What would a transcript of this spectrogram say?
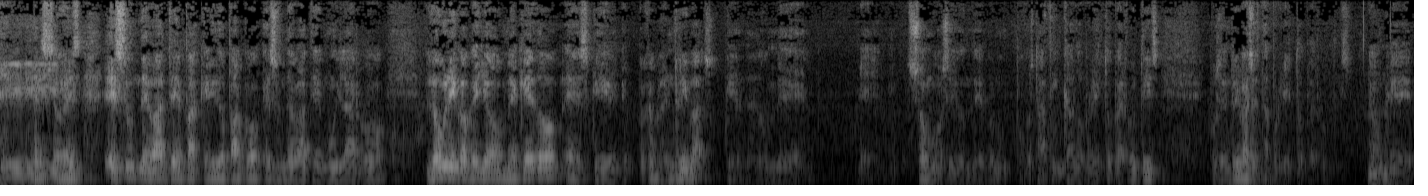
Y- Eso es, es un debate, querido Paco, es un debate muy largo. Lo único que yo me quedo es que, por ejemplo, en Rivas, que es de donde eh, somos y donde bueno, un poco está afincado Proyecto Perrutis, pues en Rivas está Proyecto Perrutis. Aunque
